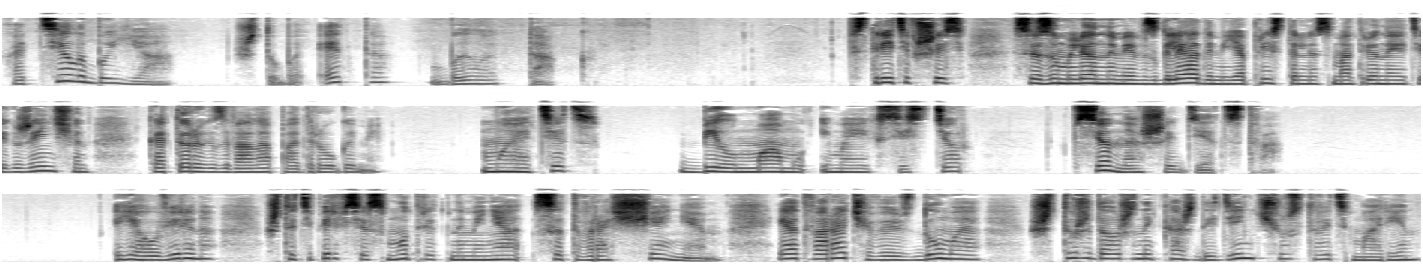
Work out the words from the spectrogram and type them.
Хотела бы я, чтобы это было так. Встретившись с изумленными взглядами, я пристально смотрю на этих женщин, которых звала подругами. Мой отец бил маму и моих сестер все наше детство. Я уверена, что теперь все смотрят на меня с отвращением и отворачиваюсь, думая, что же должны каждый день чувствовать Марин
